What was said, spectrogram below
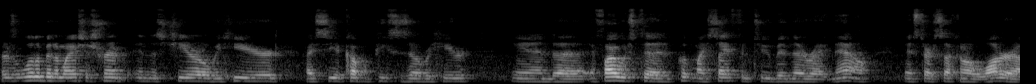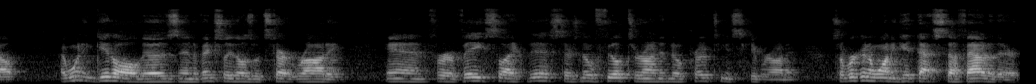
there's a little bit of mysis shrimp in this cheer over here. I see a couple pieces over here, and uh, if I was to put my siphon tube in there right now and start sucking all the water out, I wouldn't get all those, and eventually those would start rotting. And for a vase like this, there's no filter on it, no protein skimmer on it. So we're going to want to get that stuff out of there.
